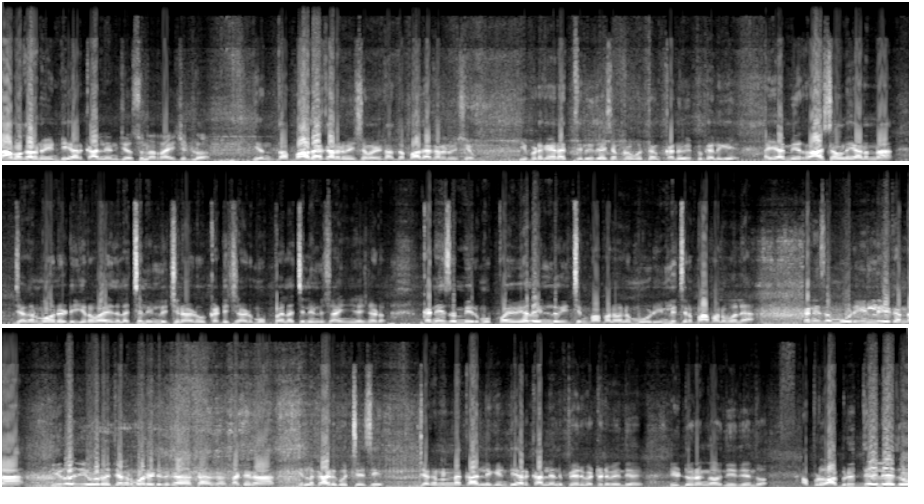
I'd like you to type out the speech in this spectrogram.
నామకరణం ఎన్టీఆర్ కాలనీని చేస్తున్నారు రాయచిట్లో. ఎంత బాధాకరమైన విషయం అంటే అంత బాధాకరమైన విషయం. ఇప్పటికైనా తెలుగుదేశం ప్రభుత్వం కనువిప్పు కలిగి అయ్యా మీరు రాష్ట్రంలో ఏడన్నా జగన్మోహన్ రెడ్డి ఇరవై ఐదు లక్షలు ఇండ్లు ఇచ్చినాడు కట్టించినాడు ముప్పై లక్షలు ఇండ్లు శాంక్షన్ చేసినాడు. కనీసం మీరు ముప్పై వేల ఇండ్లు ఇచ్చిన పాపాన వల్ల మూడు ఇండ్లు ఇచ్చిన పాపాన పోలే కనీసం మూడు ఇండ్లు లేకన్నా ఈరోజు ఎవరు జగన్మోహన్ రెడ్డి కట్టిన ఇళ్ళ కాడికి వచ్చేసి జగనన్న కాలనీకి ఎన్టీఆర్ కాలనీ అని పేరు పెట్టడం ఏంది? నిడ్డూరంగా ఉంది ఇదేందో. అప్పుడు అభివృద్ధే లేదు.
